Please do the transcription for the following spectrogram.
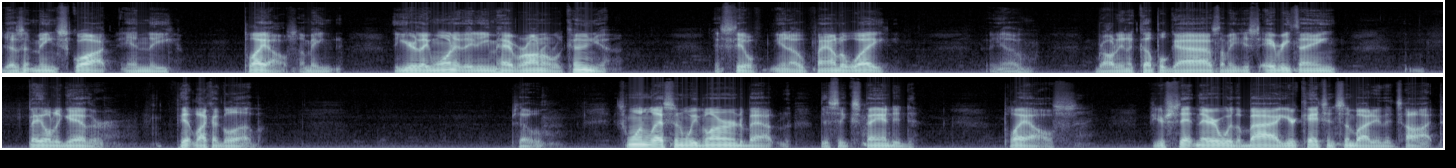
doesn't mean squat in the playoffs. I mean, the year they won it, they didn't even have Ronald Acuna, and still, you know, found a way. You know, brought in a couple guys. I mean, just everything fell together fit like a glove. So it's one lesson we've learned about this expanded playoffs. If you're sitting there with a bye, you're catching somebody that's hot.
